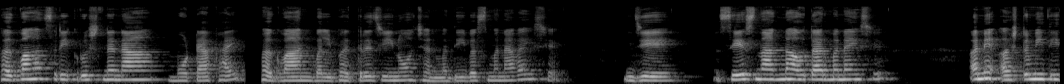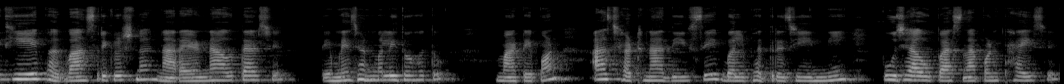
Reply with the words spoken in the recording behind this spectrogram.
ભગવાન શ્રી કૃષ્ણના મોટા ભાઈ ભગવાન બલભદ્રજીનો જન્મદિવસ મનાવાય છે, જે શેષનાગના અવતાર મનાય છે. અને અષ્ટમી તિથિએ ભગવાન શ્રી કૃષ્ણ નારાયણના અવતાર છે. તેમણે જન્મ લીધો હતો. માટે પણ આ છઠના દિવસે બલભદ્રજીની પૂજા ઉપાસના પણ થાય છે.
